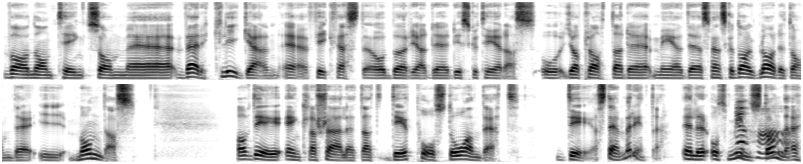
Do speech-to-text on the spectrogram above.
var någonting som eh, verkligen eh, fick fäste och började diskuteras och jag pratade med Svenska Dagbladet om det i måndags. Av det enkla skälet att det påståendet, det stämmer inte. Eller åtminstone,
